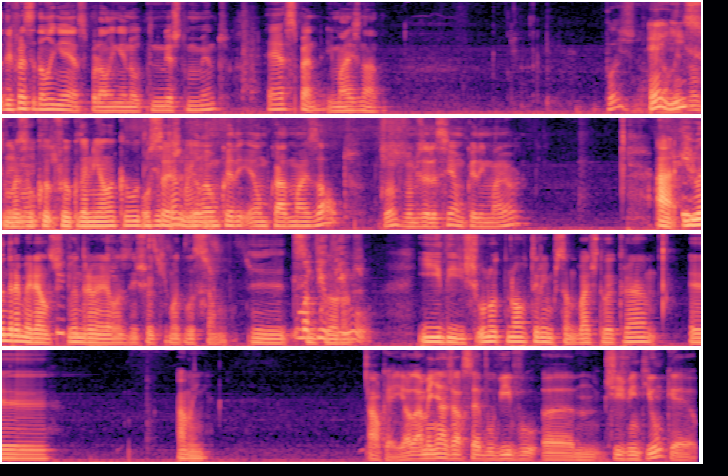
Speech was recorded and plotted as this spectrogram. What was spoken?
a diferença da linha S para a linha Note neste momento é a S Pen e mais nada. Pois, é isso, mas o que, foi o que o Daniel acabou de Ou dizer seja, também. ele é um, bocadinho, é um bocado mais alto. Pronto, vamos dizer assim, é um bocadinho maior. Ah, e o André Meireles, o André Meireles deixou aqui uma doação uh, de 5 euros. E diz, o Note 9 ter a impressão debaixo do ecrã uh, amém. Ah, ok. Ele amanhã já recebe o Vivo ahm, X21, que é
